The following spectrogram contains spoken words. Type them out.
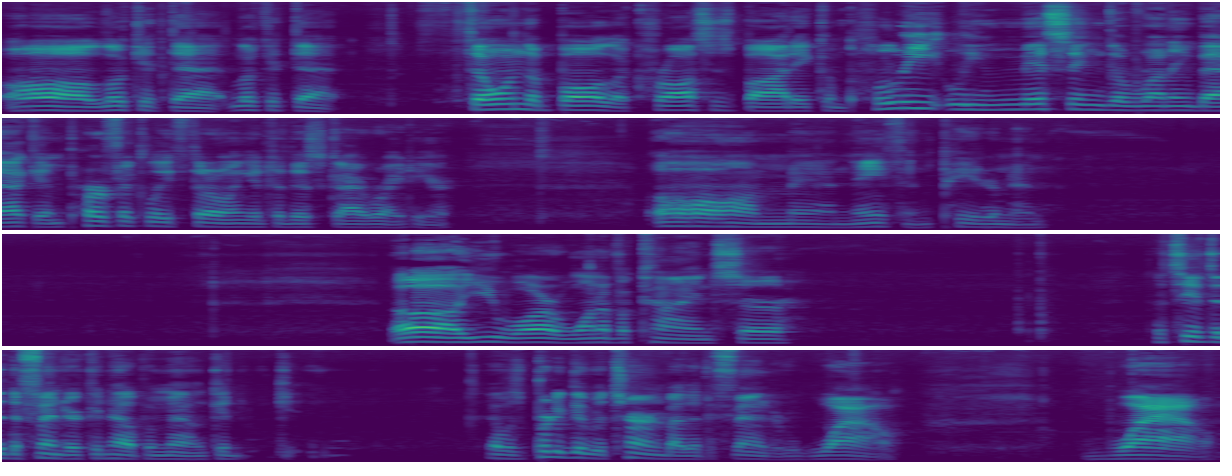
Oh, look at that. Look at that. Throwing the ball across his body, completely missing the running back, and perfectly throwing it to this guy right here. Oh, man. Nathan Peterman. Oh, you are one of a kind, sir. Let's see if the defender can help him out. That was pretty good return by the defender. Wow. Wow.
